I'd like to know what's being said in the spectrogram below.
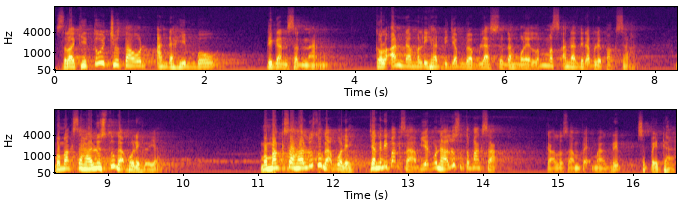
selagi tujuh tahun anda himbau dengan senang kalau anda melihat di jam 12 sudah mulai lemes, anda tidak boleh paksa. Memaksa halus itu nggak boleh loh ya. Memaksa halus itu nggak boleh. Jangan dipaksa, biarpun halus tetap maksa. Kalau sampai maghrib sepeda,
